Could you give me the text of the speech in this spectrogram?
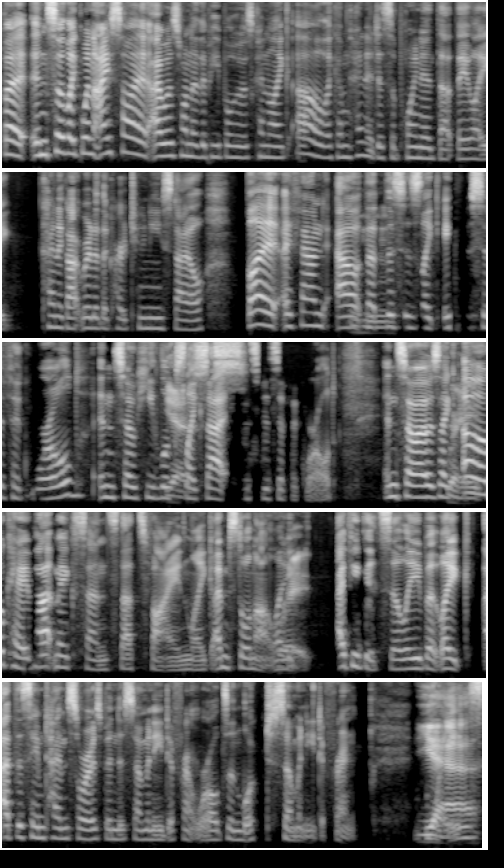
But and so like when I saw it, I was one of the people who was kind of like, oh, like I'm kind of disappointed that they like kind of got rid of the cartoony style. But I found out Mhm. that this is like a specific world, and so he looks like that in a specific world. And so I was like, Right. oh, okay, that makes sense. That's fine. Like I'm still not like right. I think it's silly, but like at the same time, Sora's been to so many different worlds and looked so many different Yeah. ways.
